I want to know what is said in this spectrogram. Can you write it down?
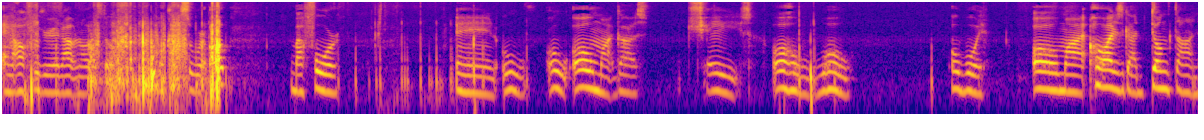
and I'll figure it out and all that stuff. Okay, so we're up by four, and oh, oh, oh my gosh, Chase, oh, whoa, oh boy. Oh my, oh, I just got dunked on.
